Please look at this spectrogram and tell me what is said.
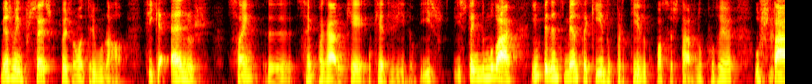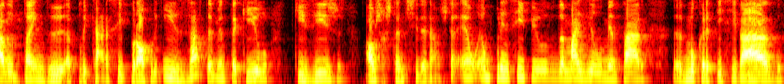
mesmo em processos que depois vão a tribunal, fica anos sem, uh, sem pagar o que é, o que é devido. E isso, isso tem de mudar. Independentemente aqui do partido que possa estar no poder, o Estado tem de aplicar a si próprio exatamente aquilo que exige aos restantes cidadãos. Isto é um, é um princípio da mais elementar uh, democraticidade uh,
